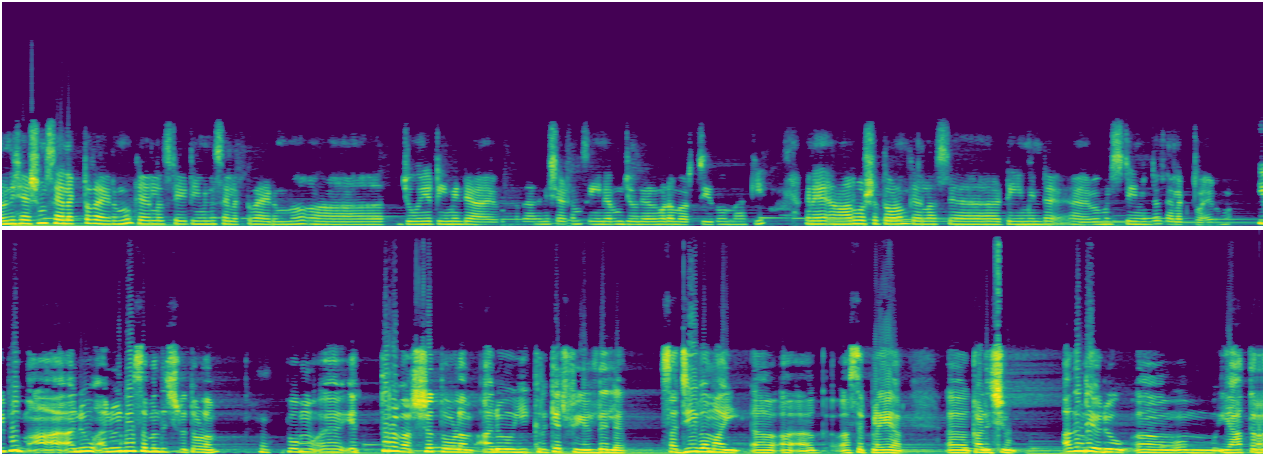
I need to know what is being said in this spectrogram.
അതിനുശേഷം സെലക്ടർ ആയിരുന്നു. കേരള സ്റ്റേറ്റ് ടീമിന്റെ സെലക്ടർ ആയിരുന്നു. ജൂനിയർ ടീമിന്റെ ആയിരുന്നു. അത് അതിനുശേഷം സീനിയറും ജൂനിയറും കൂടെ മെർച്ച് ചെയ്ത് ഒന്നാക്കി. അങ്ങനെ ആറു വർഷത്തോളം കേരള ടീമിന്റെ വിമൻസ് ടീമിന്റെ സെലക്ടർ ആയിരുന്നു. ഇപ്പം അനു അനുവിനെ സംബന്ധിച്ചിടത്തോളം ഇപ്പം എത്ര വർഷത്തോളം അനു ഈ ക്രിക്കറ്റ് ഫീൽഡിൽ സജീവമായി ആസ് എ പ്ലെയർ കളിച്ചു. അതിന്റെ ഒരു യാത്ര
